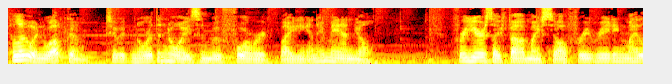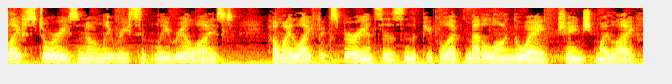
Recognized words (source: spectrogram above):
Hello and welcome to Ignore the Noise and Move Forward by Anne Emanuel. For years, I found myself rereading my life stories and only recently realized how my life experiences and the people I've met along the way changed my life.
